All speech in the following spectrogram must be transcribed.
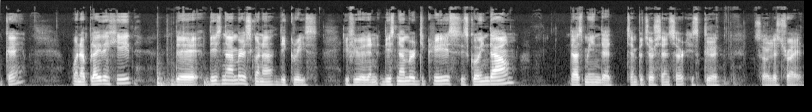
okay? When I apply the heat the this number is gonna decrease. If you this number decrease is going down that means that temperature sensor is good. So let's try it.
